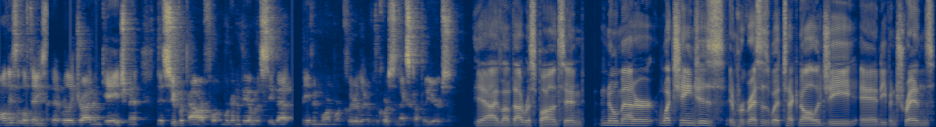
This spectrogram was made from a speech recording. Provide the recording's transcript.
all these little things that really drive engagement is super powerful. And we're going to be able to see that even more and more clearly over the course of the next couple of years. Yeah, I love that response. And no matter what changes and progresses with technology and even trends,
